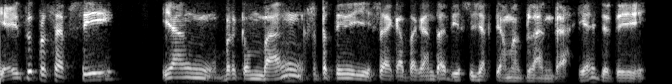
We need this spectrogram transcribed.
Ya itu persepsi yang berkembang seperti saya katakan tadi sejak zaman Belanda ya. Jadi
